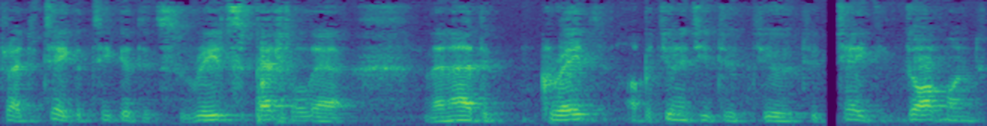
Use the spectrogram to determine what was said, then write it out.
try to take a ticket. It's real special there. And then I had the great opportunity to, to, to take Dortmund,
